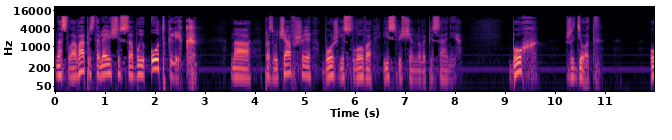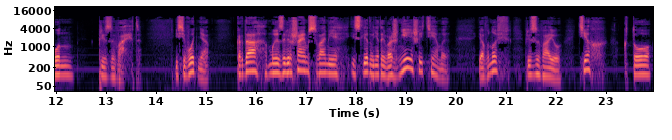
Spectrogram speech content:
на слова, представляющие собой отклик на прозвучавшее Божье Слово из Священного Писания. Бог ждет, Он призывает – и сегодня, когда мы завершаем с вами исследование этой важнейшей темы, я вновь призываю тех, кто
